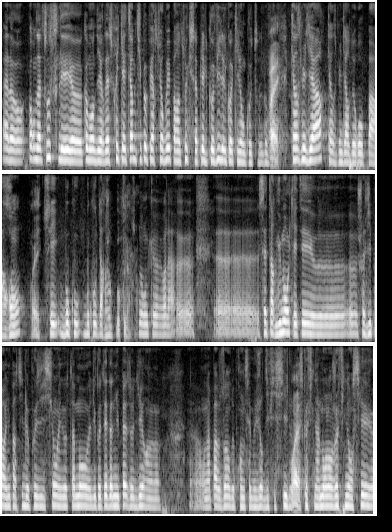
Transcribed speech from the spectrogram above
Alors, on a tous les, euh, comment dire, l'esprit qui a été un petit peu perturbé par un truc qui s'appelait le Covid et le quoi qu'il en coûte. Donc, 15 milliards, 15 milliards d'euros par an, c'est beaucoup, beaucoup d'argent. Beaucoup d'argent. Donc euh, voilà, euh, cet argument qui a été choisi par une partie de l'opposition et notamment du côté de la NUPES de dire on n'a pas besoin de prendre ces mesures difficiles parce que finalement l'enjeu financier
